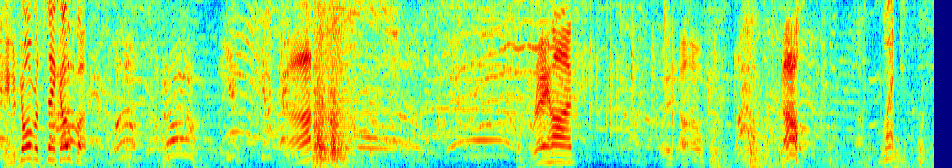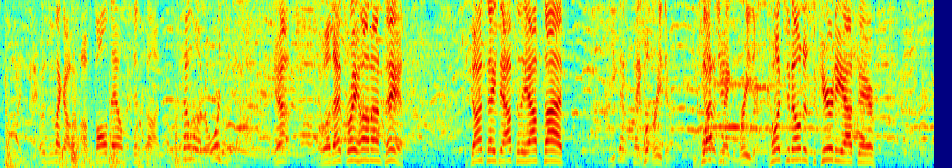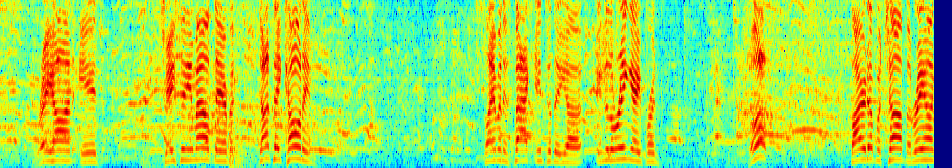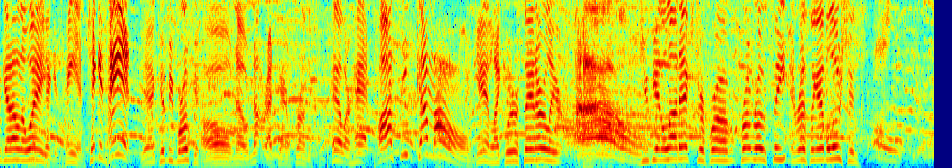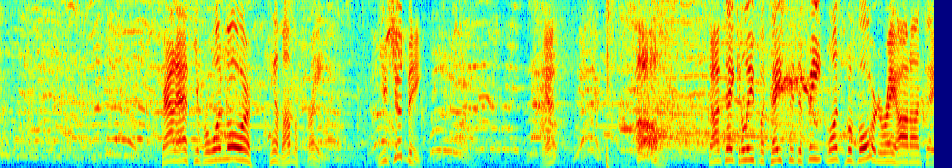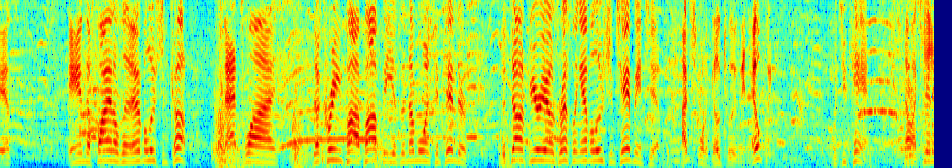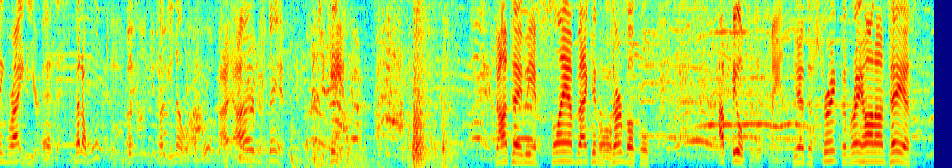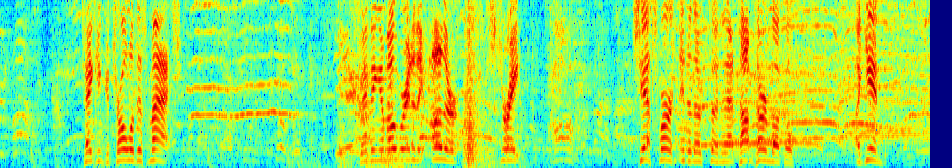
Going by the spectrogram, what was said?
for he was going for the Stankofa. Up. Reyhan. Uh oh. Oh! What? It was just like a, a fall down senton. So unorthodox. Yeah. Well, that's Reyhan Inteus. Dontay's out to the outside. You got to take a breather. You got to take a breather. Clutching on to security out there. Reyhan is chasing him out there, but Dontay caught him. Slamming his back into the uh, into the ring apron. Oh! Fired up a chop, but Reyhan got out of the way. Check his hand. Check his hand. Yeah, it could be broken. Oh, no, not right there in front of the propeller hat. Posse, come on. Again, like we were saying earlier, Oh! you get a lot extra for a front row seat in Wrestling Evolution. Oh! Crowd asking for one more. Tim, I'm afraid. You should be. Yep. Oh! Dontay Khalifah tasted defeat once before to Reyhan Inteus in the finals of the Evolution Cup. That's why the Cream Pie Poppy is the number one contender to Don Furio's Wrestling Evolution Championship. I just want to go to him and help him. But you can't. No, You're I can't. sitting right here. Uh, but I want to, just so you know, I want to. I, I understand that you can't. Dontay being slammed back into Oh. the turnbuckle. I feel for this man. Yeah, the strength of Reyhan Inteus taking control of this match. Sending him over into the other straight chest first into those into that top turnbuckle. Again,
